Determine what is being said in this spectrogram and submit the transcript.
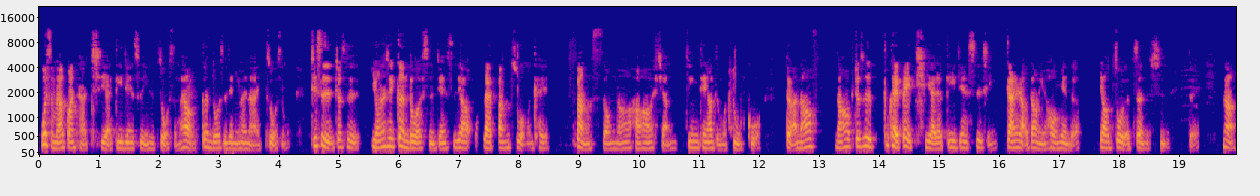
为什么要观察期啊？第一件事情是做什么？还有更多时间你会拿来做什么？其实就是有那些更多的时间是要来帮助我们可以放松，然后好好想今天要怎么度过，对吧？然后，然后就是不可以被起来的第一件事情干扰到你后面的要做的正事。对，那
